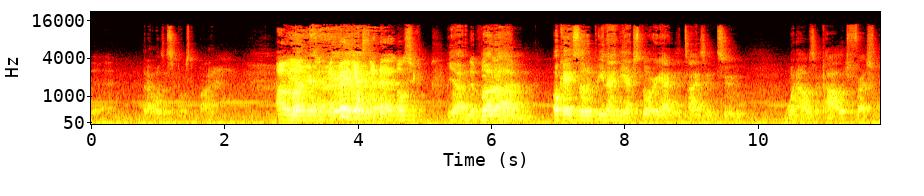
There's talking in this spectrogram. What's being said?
there yeah. that I wasn't supposed to buy. Oh But- yeah. Yes. oh shit. Yeah, but um, okay. So the P90X story it ties into when I was a college freshman.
